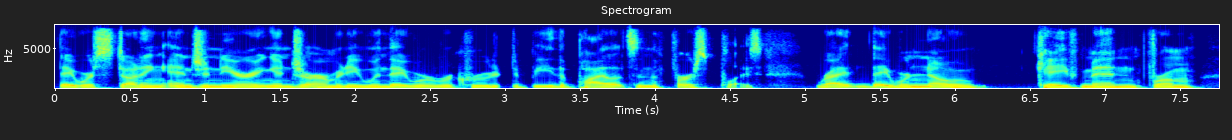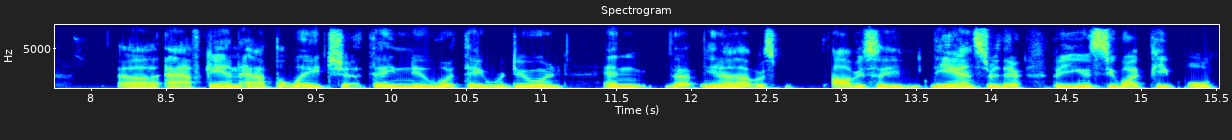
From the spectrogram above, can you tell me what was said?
they were studying engineering in Germany when they were recruited to be the pilots in the first place, right? They were no cavemen from uh, Afghan Appalachia. They knew what they were doing, and that you know that was obviously the answer there. But you can see why people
